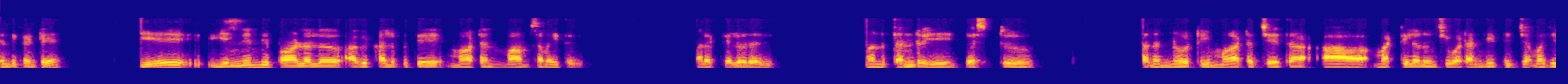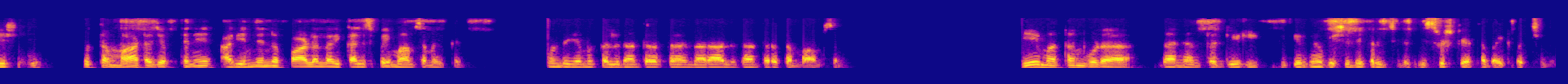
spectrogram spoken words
ఎందుకంటే ఏ ఎన్నెన్ని పాళ్ళలో అవి కలిపితే మాటన్ మాంసం అవుతుంది? వాళ్ళకి తెలియదు అది. మన తండ్రి జస్ట్ తన నోటి మాట చేత ఆ మట్టిల నుంచి వాటన్నిటిని జమ చేసి కొత్త మాట చెప్తేనే అది ఎన్నెన్నో పాళ్ళలో కలిసిపోయి మాంసం అయిపోయింది. ముందు ఎముకలు దాని తర్వాత నరాలు దాని తర్వాత మాంసం. ఏ మతం కూడా దాన్ని అంత దీర్ఘంగా విశదీకరించింది ఈ సృష్టి ఎట్లా బయటకు వచ్చింది.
